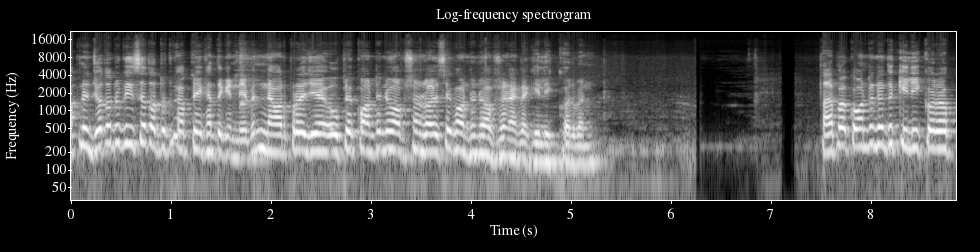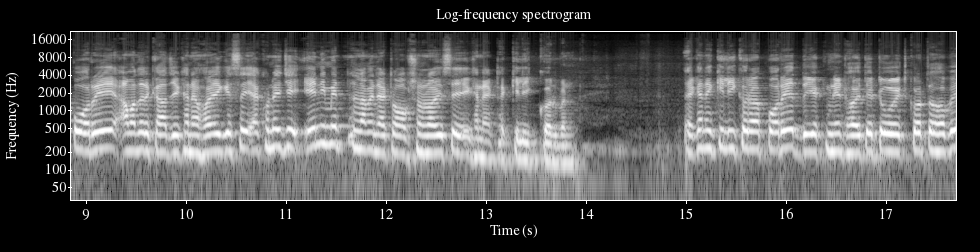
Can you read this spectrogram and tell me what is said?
আপনি যতটুকু ইচ্ছে ততটুকু আপনি এখান থেকে নেবেন। নেওয়ার পরে যে উপরে কন্টিনিউ অপশন রয়েছে কন্টিনিউ অপশন একটা ক্লিক করবেন। তারপর কন্টিনিউতে ক্লিক করার পরে আমাদের কাজ এখানে হয়ে গেছে। এখন এই যে এনিমেট নামের একটা অপশন রয়েছে, এখানে একটা ক্লিক করবেন। এখানে ক্লিক করার পরে দুই এক মিনিট হয়তো একটু ওয়েট করতে হবে।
